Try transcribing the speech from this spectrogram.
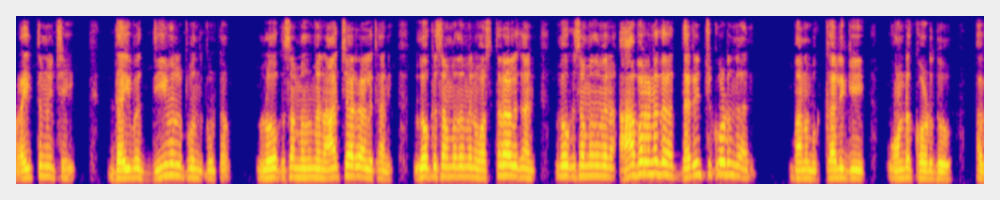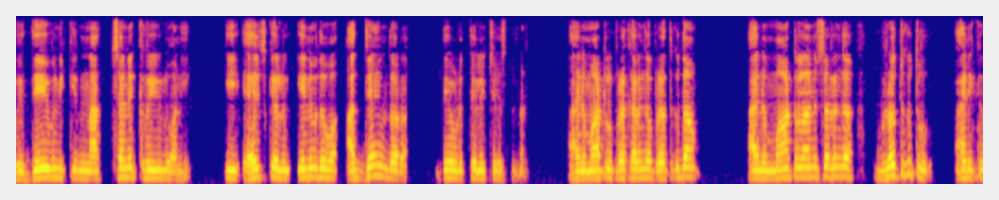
ప్రయత్నం చేయి. దైవ దీవెనలు పొందుకుంటావు. లోక సంబంధమైన ఆచారాలు కానీ లోక సంబంధమైన వస్త్రాలు కానీ లోక సంబంధమైన ఆభరణ ధరించుకోవడం కానీ మనము కలిగి ఉండకూడదు. అవి దేవునికి నచ్చని క్రియలు అని ఈ ఏజ్కేలు ఎనిమిదవ అధ్యాయం ద్వారా దేవుడు తెలియచేస్తున్నాడు. ఆయన మాటల ప్రకారంగా బ్రతుకుదాం. ఆయన మాటల అనుసారంగా బ్రతుకుతూ ఆయనకి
